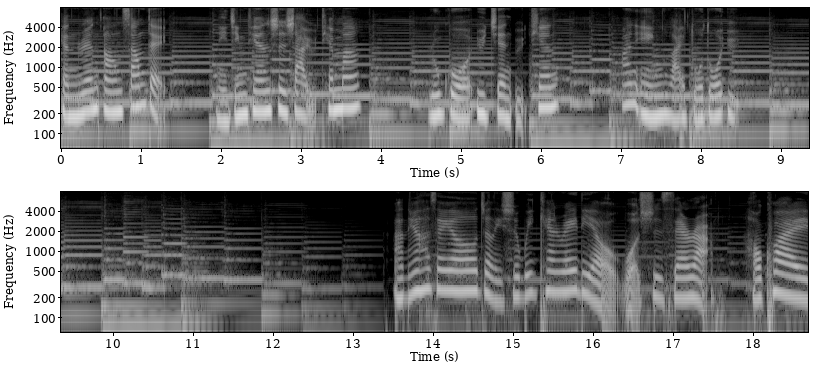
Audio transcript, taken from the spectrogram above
Can rain on Sunday？你今天是下雨天吗？如果遇见雨天，欢迎来躲躲雨。안녕하세 요， 这里是 Weekend Radio，我是 Sarah。 好快，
